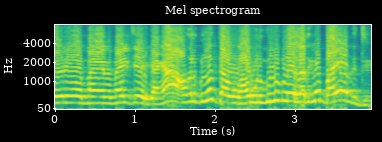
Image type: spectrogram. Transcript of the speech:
இரு ம- மகிழ்ச்சியா இருக்காங்க. அவங்களுக்குள்ள அவங்களுக்குள்ளுக்குள்ள எல்லாத்துக்குமே பயம் வந்துட்டு.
